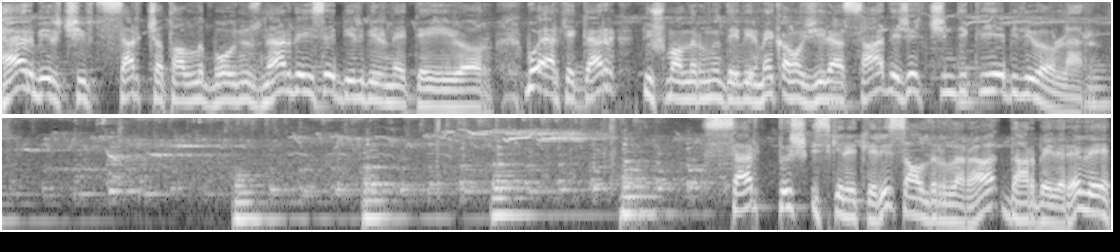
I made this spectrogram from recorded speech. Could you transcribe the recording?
Her bir çift sert çatallı boynuz neredeyse birbirine değiyor. Bu erkekler düşmanlarını devirmek amacıyla sadece çimdikleyebiliyorlar. Sert dış iskeletleri saldırılara, darbelere ve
